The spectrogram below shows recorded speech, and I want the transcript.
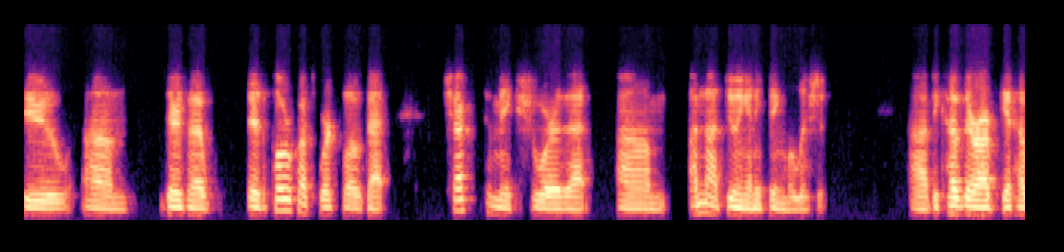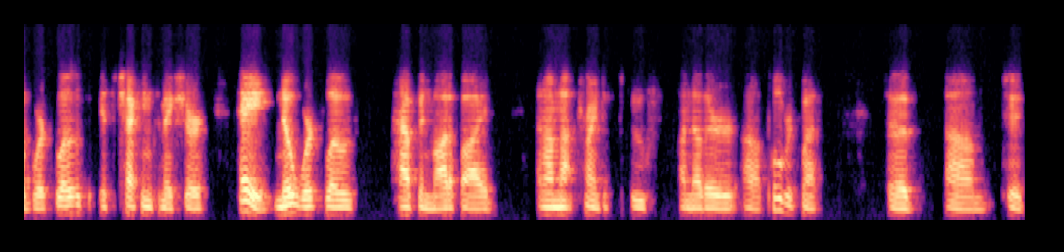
to um, there's a there's a pull request workflow that checks to make sure that um, I'm not doing anything malicious. Uh, because there are GitHub workflows, it's checking to make sure, hey, no workflows have been modified, and I'm not trying to spoof another uh, pull request to um, to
